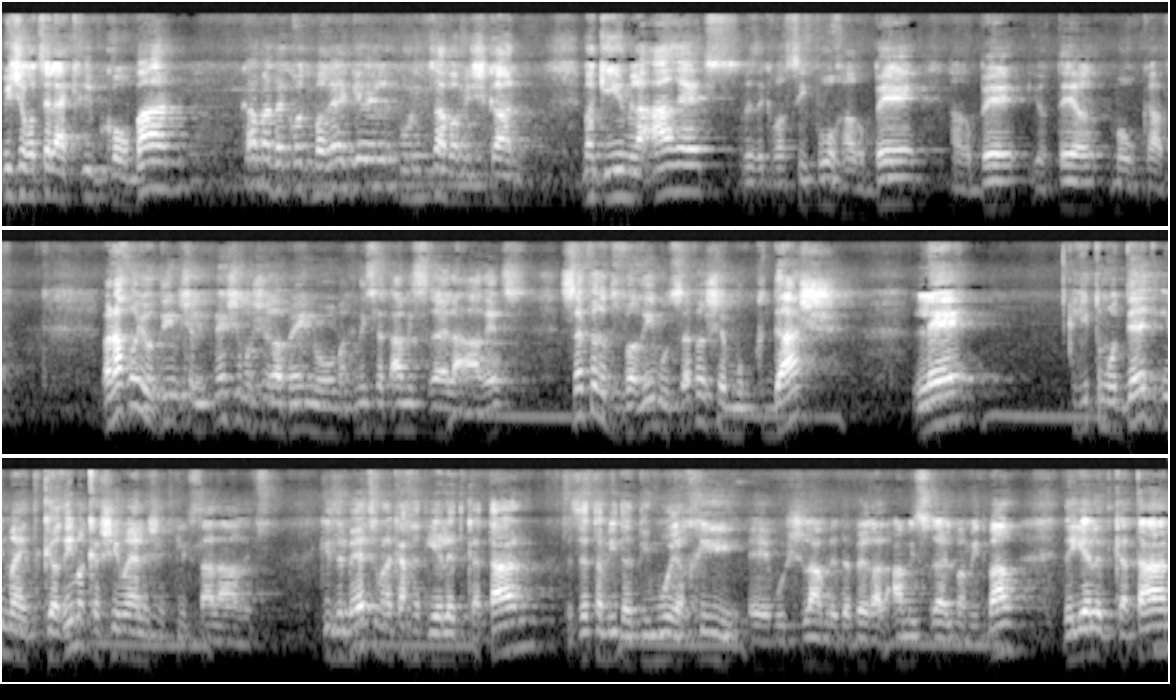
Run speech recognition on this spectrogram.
מי שרוצה להקריב קורבן, כמה דקות ברגל והוא נמצא במשכן. מגיעים לארץ, וזה כבר סיפור הרבה הרבה יותר מורכב. ואנחנו יודעים שלפני שמשה רבינו מכניס את עם ישראל לארץ, ספר דברים הוא ספר שמוקדש להתמודד עם האתגרים הקשים האלה של כניסה לארץ. כי זה בעצם לקחת ילד קטן, וזה תמיד הדימוי הכי אה, מושלם לדבר על עם ישראל במדבר, זה ילד קטן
